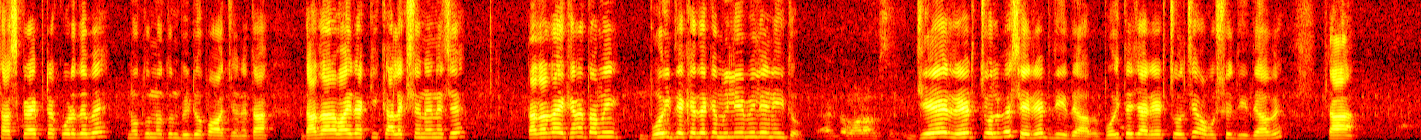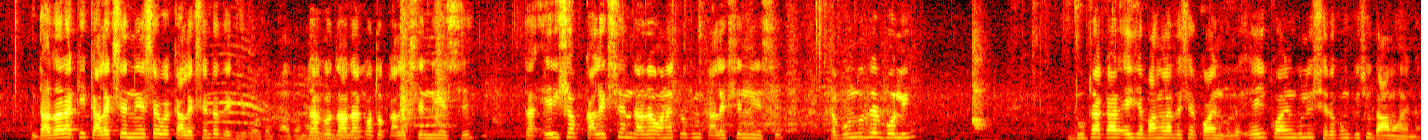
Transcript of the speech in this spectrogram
সাবস্ক্রাইবটা করে দেবে নতুন নতুন ভিডিও পাওয়ার জন্য। তা দাদার ভাইরা কি কালেকশন এনেছে? তা দাদা এখানে তো আমি বই দেখে দেখে মিলিয়ে মিলিয়ে নিই তো। একদম আরামসে। যে রেট চলবে সেই রেট দিয়ে দেওয়া হবে। বইতে যা রেট চলছে অবশ্যই দিয়ে দেওয়া হবে। তা দাদারা কি কালেকশন নিয়ে এসে কালেকশনটা দেখি দেখো দাদা কত কালেকশন নিয়ে এসছে। তা এই সব কালেকশন দাদা অনেক রকম কালেকশন নিয়ে এসছে। তা বন্ধুদের বলি দু টাকার এই যে বাংলাদেশের কয়েনগুলো এই কয়েনগুলি সেরকম কিছু দাম হয় না।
